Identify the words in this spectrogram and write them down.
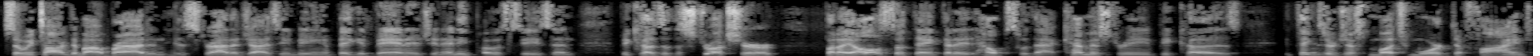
So we talked about Brad and his strategizing being a big advantage in any postseason because of the structure. But I also think that it helps with that chemistry because things are just much more defined.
